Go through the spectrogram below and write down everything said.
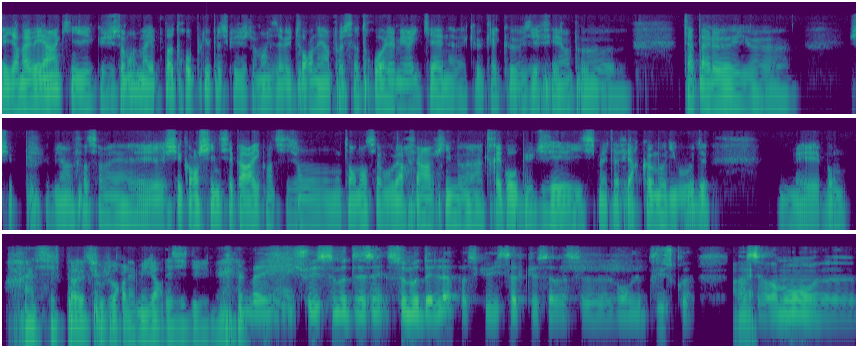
Et il y en avait un qui justement ne m'avait pas trop plu parce que justement ils avaient tourné un peu ça trop à l'américaine avec quelques effets un peu tape à l'œil. je sais plus bien. Enfin, ça je sais qu'en Chine, c'est pareil, quand ils ont tendance à vouloir faire un film à un très gros budget, ils se mettent à faire comme Hollywood. Mais bon, c'est pas toujours la meilleure des idées. Mais... Bah, ils choisissent ce modèle-là parce qu'ils savent que ça va se vendre le plus. quoi. C'est vraiment euh,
